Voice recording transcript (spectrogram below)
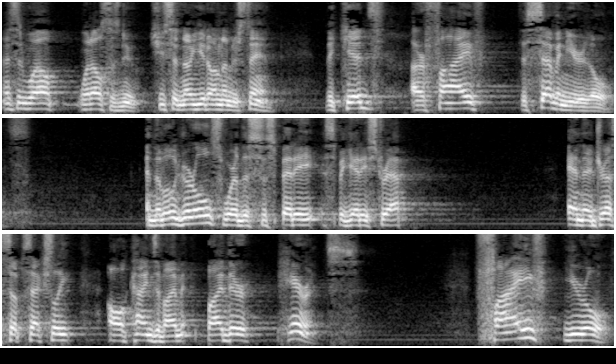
I said, well, what else is new? She said, no, you don't understand. The kids are five to seven years old. And the little girls wear the spaghetti, spaghetti strap and they dress up sexually, all kinds of, by their parents. Five year old.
